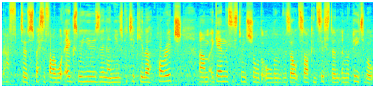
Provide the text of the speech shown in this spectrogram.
have to specify what eggs we're using and use particular porridge. Um, again, this is to ensure that all the results are consistent and repeatable.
